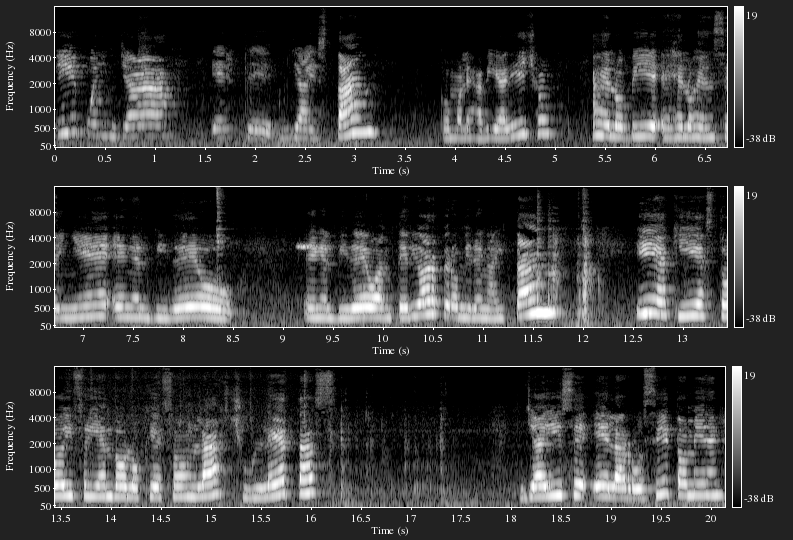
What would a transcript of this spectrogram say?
y pues ya este ya están como les había dicho. Se los, vi, se los enseñé en el video en el video anterior pero miren ahí están. Y aquí estoy friendo lo que son las chuletas ya hice el arrocito, miren,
